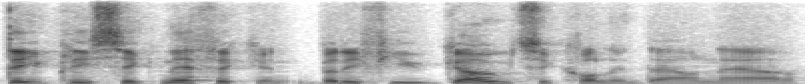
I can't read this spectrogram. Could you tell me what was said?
deeply significant. But if you go to Colindale now,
